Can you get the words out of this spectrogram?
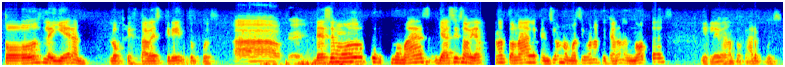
todos leyeran lo que estaba escrito, pues. Ah, ok. De ese modo, pues, nomás, ya si sabían una tonada de la canción, nomás iban a fijar en las notas y le iban a tocar, pues.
